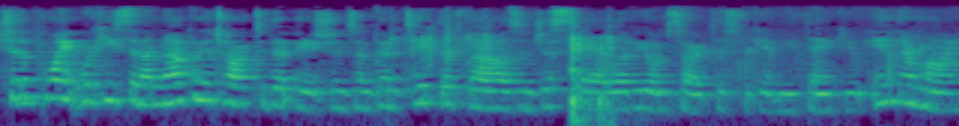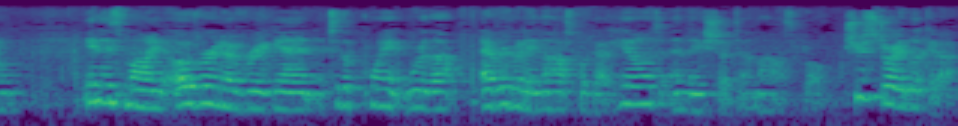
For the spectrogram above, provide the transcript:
to the point where he said, I'm not going to talk to the patients. I'm going to take their files and just say, I love you, I'm sorry, please forgive me, thank you, in their mind, in his mind, over and over again, to the point where the, everybody in the hospital got healed and they shut down the hospital. True story, look it up.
